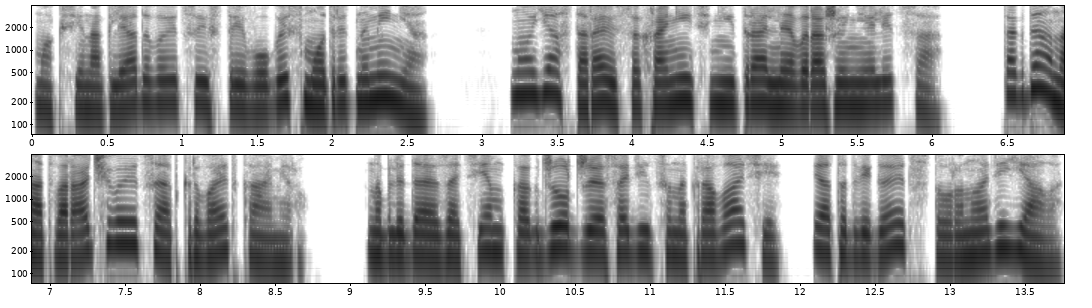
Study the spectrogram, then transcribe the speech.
Максин оглядывается и с тревогой смотрит на меня. Но я стараюсь сохранить нейтральное выражение лица. Тогда она отворачивается и открывает камеру. Наблюдаю за тем, как Джорджия садится на кровати и отодвигает в сторону одеяла.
